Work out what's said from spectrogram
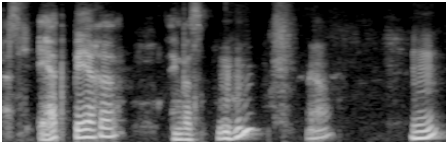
was ich, Erdbeere, irgendwas. Mhm. Ja. Mhm.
